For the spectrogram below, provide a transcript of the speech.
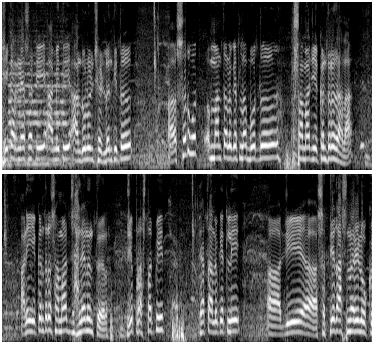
हे करण्यासाठी आम्ही ते आंदोलन छेडलं तिथं सर्व मान तालुक्यातला बौद्ध समाज एकत्र झाला. आणि एकत्र समाज झाल्यानंतर जे प्रस्थापित ह्या तालुक्यातले जे सत्तेत असणारे लोक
